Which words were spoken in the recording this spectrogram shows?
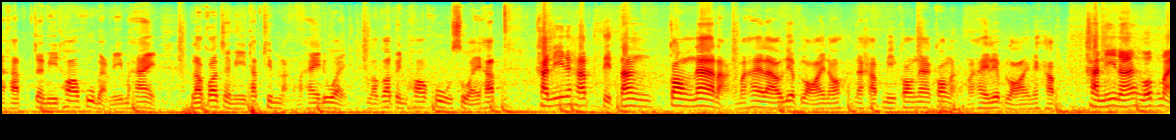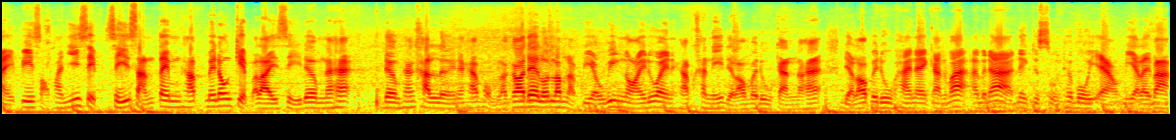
นะครับจะมีท่อคู่แบบนี้มาให้ แล้วก็จะมีทับทิมหลังมาให้ด้วย แล้วก็เป็นท่อคู่สวยครับคันนี้นะครับติดตั้งกล้องหน้าหลังมาให้แล้วเรียบร้อยเนาะนะครับมีกล้องหน้ากล้องหลังมาให้เรียบร้อยนะครับคันนี้นะรถใหม่ปี 2020 สีสันเต็มครับไม่ต้องเก็บอะไรสีเดิมนะฮะ เดิมทั้งคันเลยนะครับผมแล้วก็ได้รถลำดับเดียววิ่งน้อยด้วยนะครับคันนี้เดี๋ยวเรามาดูกันนะฮะเดี๋ยวเราไปดูภายในกันว่า a m e d a 1.0 Turbo EL มีอะไรบ้าง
